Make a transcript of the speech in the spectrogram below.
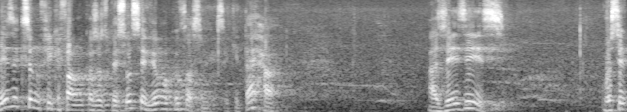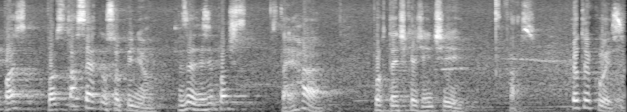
Mesmo que você não fique falando com as outras pessoas, você vê uma coisa assim, isso aqui está errado. Às vezes, você pode, pode estar certo na sua opinião, mas às vezes você pode estar errado. Importante que a gente faça. Outra coisa.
